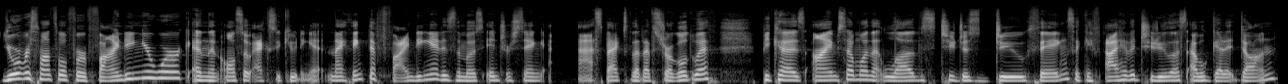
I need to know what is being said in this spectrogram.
you're responsible for finding your work and then also executing it. And I think the finding it is the most interesting aspect that I've struggled with because I'm someone that loves to just do things. Like if I have a to-do list, I will get it done.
